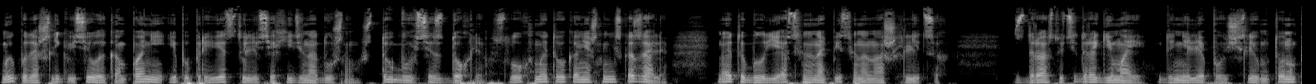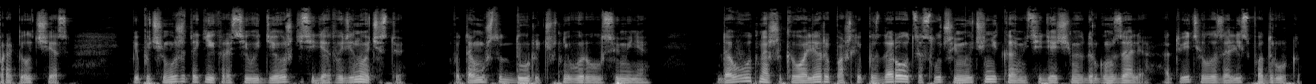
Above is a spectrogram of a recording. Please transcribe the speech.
Мы подошли к веселой компании и поприветствовали всех единодушным, чтобы вы все сдохли. Вслух мы этого, конечно, не сказали, но это было явственно написано на наших лицах. «Здравствуйте, дорогие мои!» – да нелепо счастливым тоном пропел Чес. «И почему же такие красивые девушки сидят в одиночестве?» «Потому что дура чуть не вырвалась у меня». «Да вот наши кавалеры пошли поздороваться с лучшими учениками, сидящими в другом зале», ответила Залис подруга.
